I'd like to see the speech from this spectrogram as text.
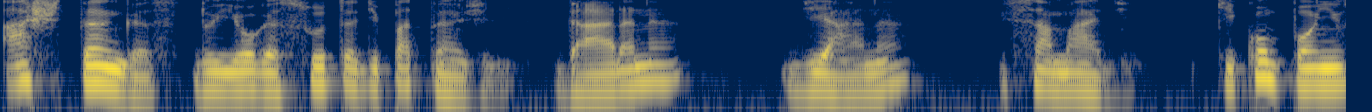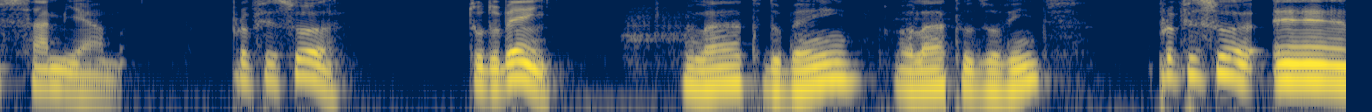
Ashtangas do Yoga Sutra de Patanjali: Dharana, Dhyana e Samadhi, que compõem o Samyama. Professor, tudo bem? Olá, tudo bem? Olá a todos os ouvintes. Professor, é,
